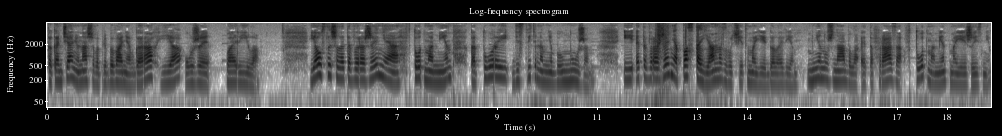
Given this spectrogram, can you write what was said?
К окончанию нашего пребывания в горах я уже парила. Я услышала это выражение в тот момент, который действительно мне был нужен. И это выражение постоянно звучит в моей голове. Мне нужна была эта фраза в тот момент моей жизни.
